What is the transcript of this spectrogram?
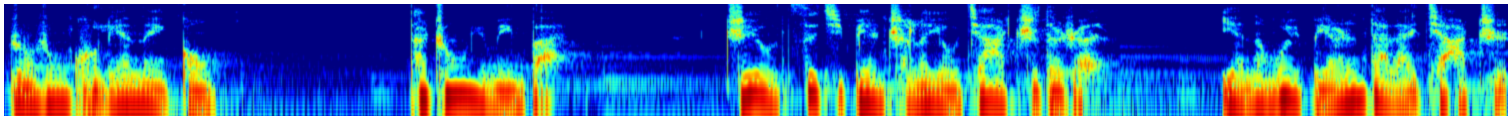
蓉蓉苦练内功，她终于明白，只有自己变成了有价值的人，也能为别人带来价值，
